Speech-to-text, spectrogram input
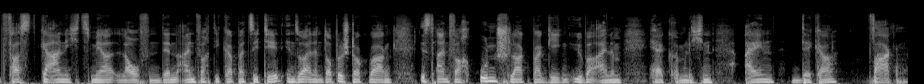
fast gar nichts mehr laufen. Denn einfach die Kapazität in so einem Doppelstockwagen ist einfach unschlagbar gegenüber einem herkömmlichen Eindeckerwagen.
